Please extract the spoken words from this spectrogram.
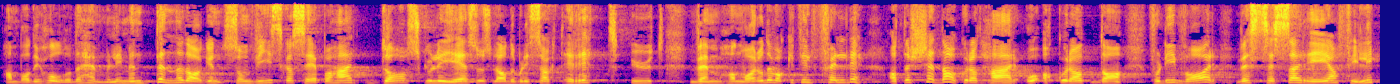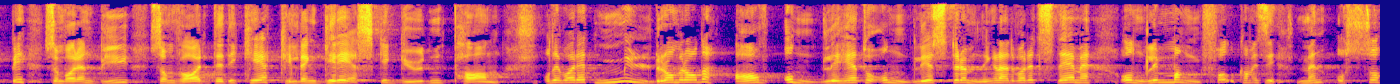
Han ba de holde det hemmelig, men denne dagen som vi skal se på her, da skulle Jesus la det bli sagt rett ut hvem han var. Og det var ikke tilfeldig at det skjedde akkurat her og akkurat da. For de var ved Cesarea Filippi, som var en by som var dedikert til den greske guden Pan. Og det var et myldreområde av åndelighet og åndelige strømninger der. Det var et sted med åndelig mangfold, kan vi si, men også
